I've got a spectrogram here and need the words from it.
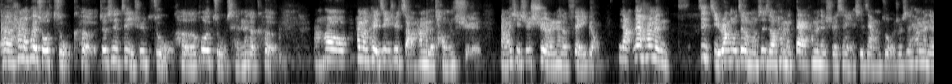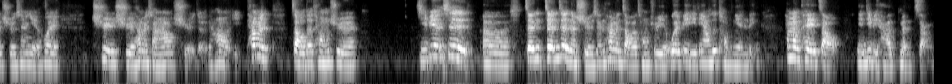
呃他们会说组课，就是自己去组合或组成那个课，然后他们可以自己去找他们的同学，然后一起去 share 那个费用。那那他们自己让过这个模式之后，他们带他们的学生也是这样做，就是他们的学生也会。去学他们想要学的，然后他们找的同学，即便是呃真真正的学生，他们找的同学也未必一定要是同年龄，他们可以找年纪比他们长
